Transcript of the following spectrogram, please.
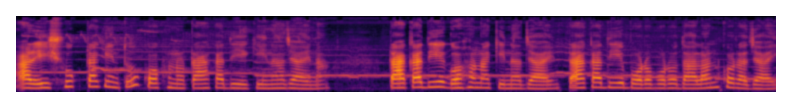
আর এই সুখটা কিন্তু কখনো টাকা দিয়ে কেনা যায় না। টাকা দিয়ে গহনা কেনা যায়, টাকা দিয়ে বড় বড় দালান করা যায়।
